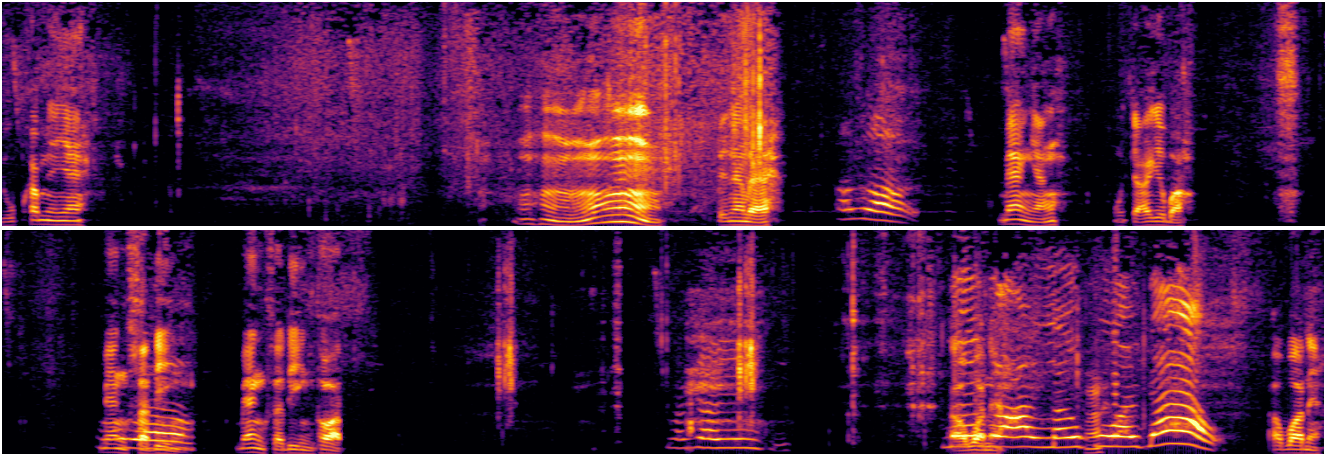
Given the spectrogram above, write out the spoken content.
ยุบคำยังไงอือหือ เป็นยังไงอร่อย แม่งหยังหูจักอยู่บ่ แม่งสดิ่งแม่งสดิ่งทอด มันจะเอาวะเนี่ยมันมันกลัวแล้วเอาบ่เนี่ย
